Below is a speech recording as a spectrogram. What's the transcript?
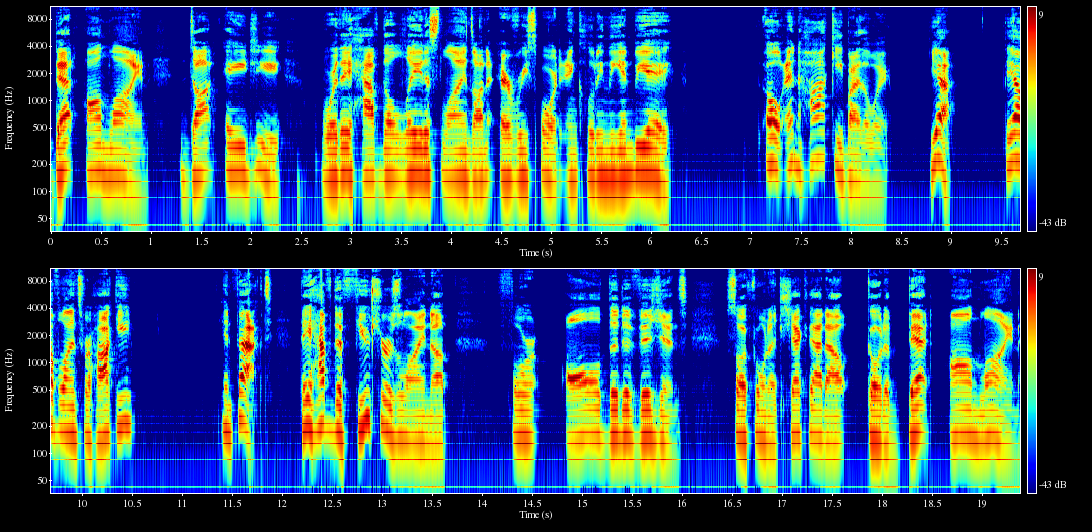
betonline.ag, where they have the latest lines on every sport, including the NBA Oh, and hockey, by the way. Yeah, they have lines for hockey. In fact, they have the futures line up for all the divisions. So if you want to check that out, go to betonline.ag.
